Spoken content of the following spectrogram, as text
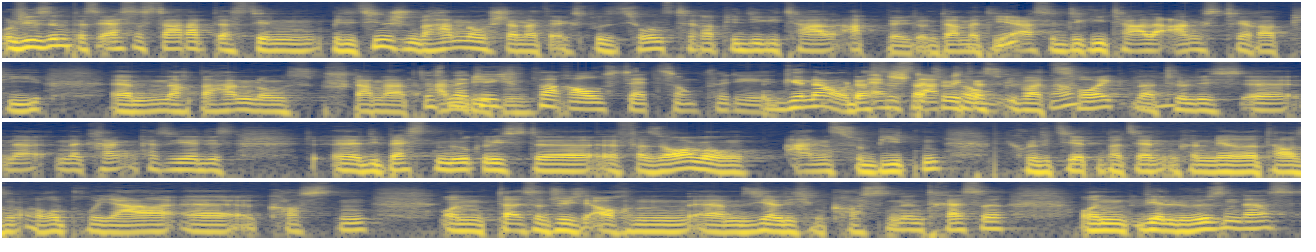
Und wir sind das erste Startup, das den medizinischen Behandlungsstandard der Expositionstherapie digital abbildet und damit die mhm. erste digitale Angsttherapie ähm, nach Behandlungsstandard das anbieten. Das ist natürlich Voraussetzung für die Genau, das ist natürlich, das überzeugt ne? natürlich äh, eine, eine, Krankenkasse hier, das, äh, die bestmöglichste äh, Versorgung anzubieten. Die qualifizierten Patienten können mehrere tausend Euro pro Jahr äh, kosten und da ist natürlich auch ein ähm, sicherlich ein Kosteninteresse und wir lösen das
